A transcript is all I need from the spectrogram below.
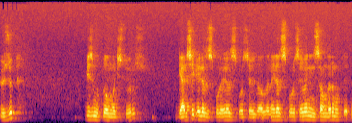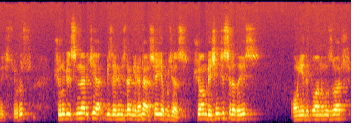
üzüp biz mutlu olmak istiyoruz. Gerçek Elazığspor'u, Elazığspor sevdalarını, Elazığspor'u seven insanları mutlu etmek istiyoruz. Şunu bilsinler ki biz elimizden gelen her şeyi yapacağız. Şu an 5. sıradayız. 17 puanımız var.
